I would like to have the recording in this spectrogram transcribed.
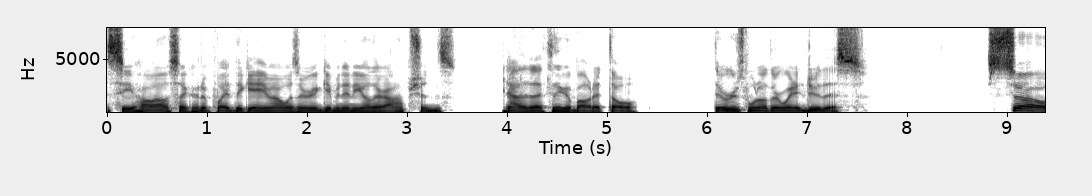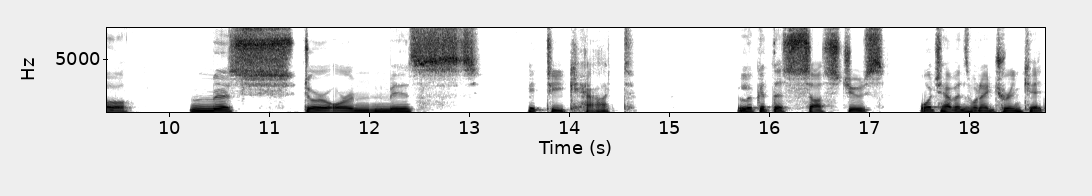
see how else I could have played the game. I wasn't really given any other options. Now that I think about it, though, there is one other way to do this. So, Mr. or Miss Kitty Cat, look at the sus juice. What happens when I drink it?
